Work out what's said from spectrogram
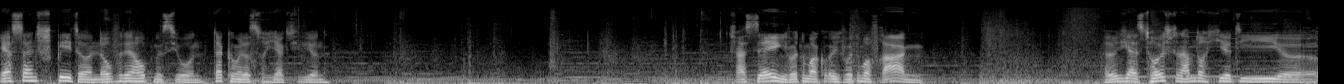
Erst dann später, im Laufe der Hauptmission. Da können wir das doch hier aktivieren. Just saying, ich wollte nur mal, ich wollte nur mal fragen. Aber wenn ich alles täusche, dann haben doch hier die, äh,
